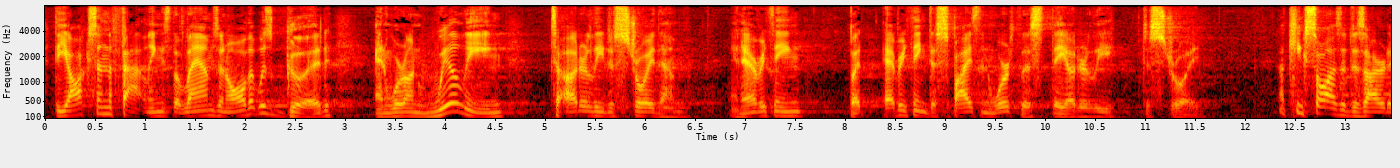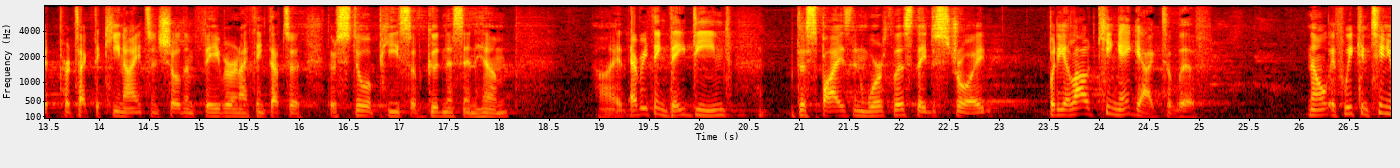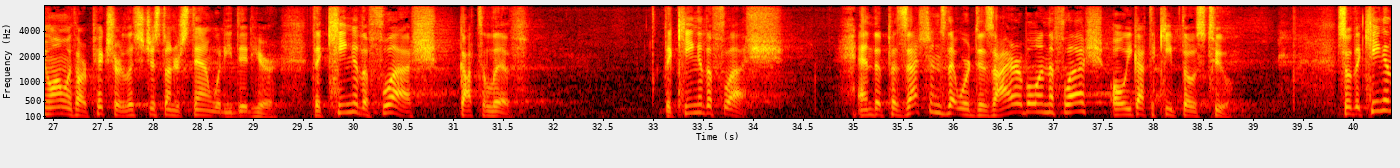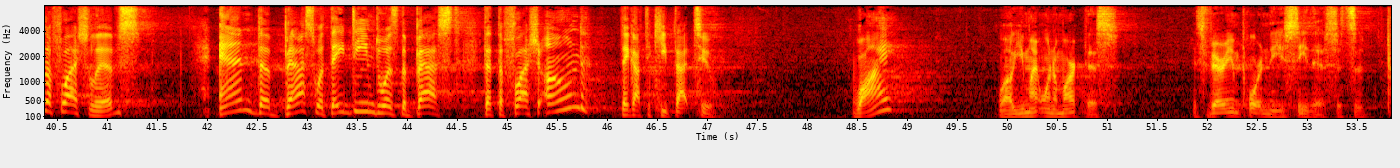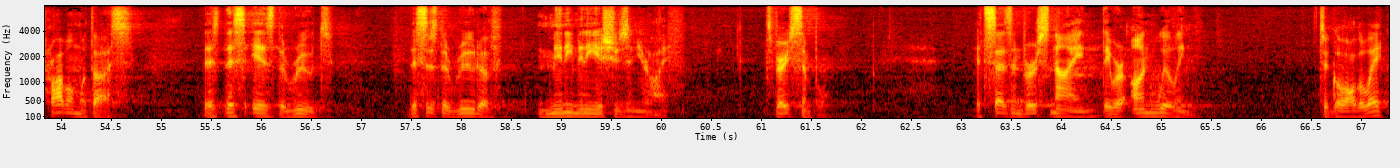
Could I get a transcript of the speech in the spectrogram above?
the oxen, the fatlings, the lambs, and all that was good, and were unwilling to utterly destroy them, and everything, but everything despised and worthless, they utterly destroyed. Now, King Saul has a desire to protect the Kenites and show them favor, and I think that's a, there's still a piece of goodness in him. Uh, everything they deemed despised and worthless, they destroyed, but he allowed King Agag to live. Now, if we continue on with our picture, let's just understand what he did here. The king of the flesh got to live. The king of the flesh. And the possessions that were desirable in the flesh, oh, he got to keep those too. So the king of the flesh lives, and the best, what they deemed was the best that the flesh owned, they got to keep that too. Why? Well, you might want to mark this. It's very important that you see this. It's a problem with us. This, this is the root. This is the root of many, many issues in your life. It's very simple. It says in verse 9, they were unwilling to go all the way.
